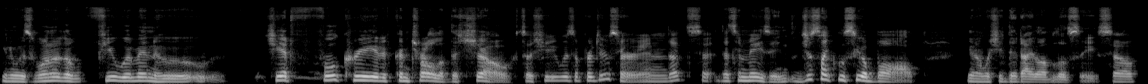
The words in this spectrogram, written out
you know, was one of the few women who she had full creative control of the show. So she was a producer, and that's uh, that's amazing. Just like Lucille Ball, you know, when she did "I Love Lucy." So,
